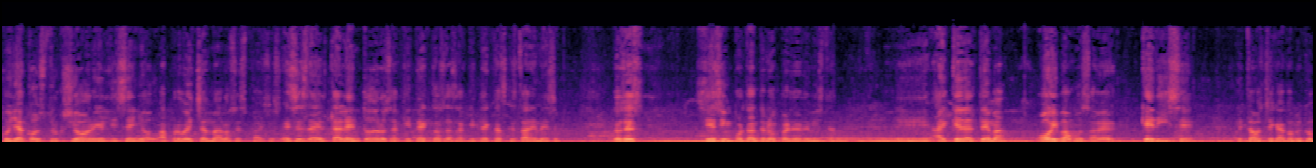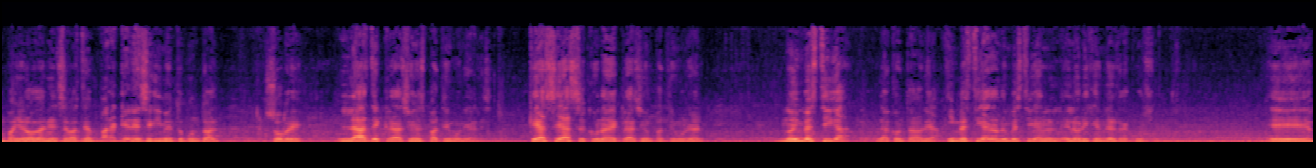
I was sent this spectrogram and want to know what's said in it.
cuya construcción y el diseño aprovechan más los espacios. Ese es el talento de los arquitectos, las arquitectas que están en ese. Entonces, sí es importante no perder de vista. Eh, ahí queda el tema, Hoy vamos a ver qué dice, estamos checando con mi compañero Daniel Sebastián para que dé seguimiento puntual sobre las declaraciones patrimoniales. ¿Qué se hace con una declaración patrimonial? ¿No investiga la Contraloría? ¿Investigan o no investigan el, origen del recurso? Eh,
